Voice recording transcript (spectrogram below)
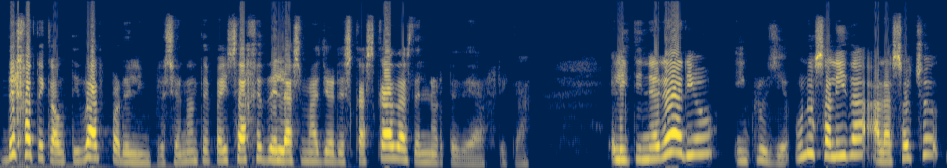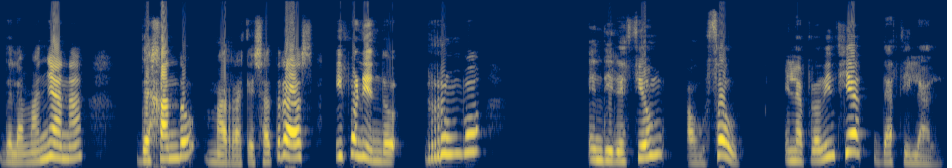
Déjate cautivar por el impresionante paisaje de las mayores cascadas del norte de África. El itinerario incluye una salida a las 8 de la mañana, dejando Marrakech atrás y poniendo rumbo en dirección a Ouzout, en la provincia de Azilal.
